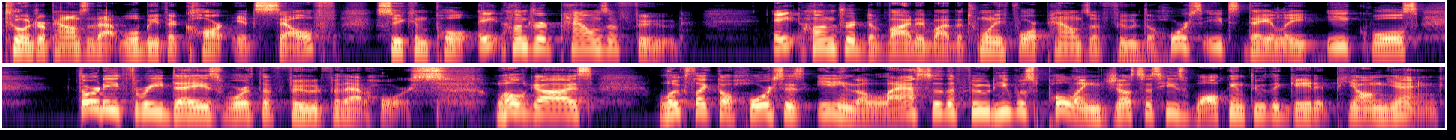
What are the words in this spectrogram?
200 pounds of that will be the cart itself, so you can pull 800 pounds of food. 800 divided by the 24 pounds of food the horse eats daily equals 33 days worth of food for that horse. Well, guys, looks like the horse is eating the last of the food he was pulling just as he's walking through the gate at Pyongyang.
